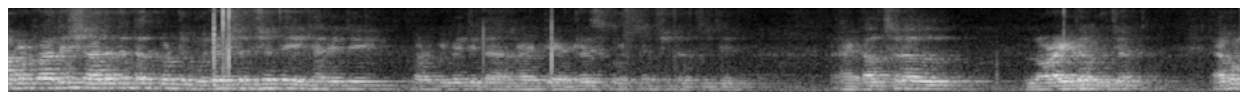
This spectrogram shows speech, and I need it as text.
আপনার ফাহাদের শাহাদাতের তাৎপর্য বোঝার সাথে সাথে এখানে যে মার্কিবে যেটা রাইটে অ্যাড্রেস করছেন সেটা হচ্ছে যে কালচারাল লড়াইটা বোঝা। এবং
